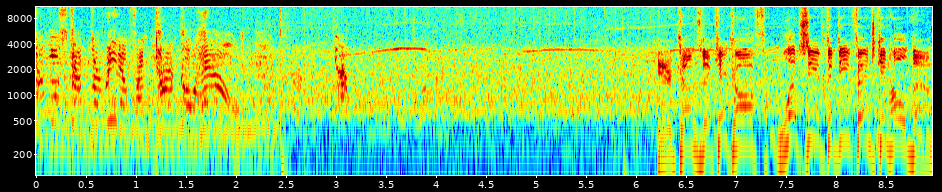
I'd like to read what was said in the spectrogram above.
double stuffed burrito from Taco Hell. Here comes the kickoff. Let's see if the defense can hold them.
